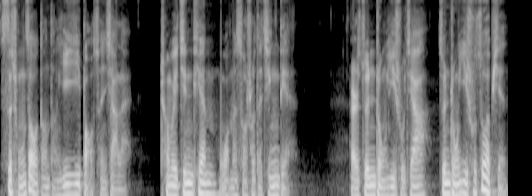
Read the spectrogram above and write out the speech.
四重奏等等一一保存下来，成为今天我们所说的经典。而尊重艺术家、尊重艺术作品，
